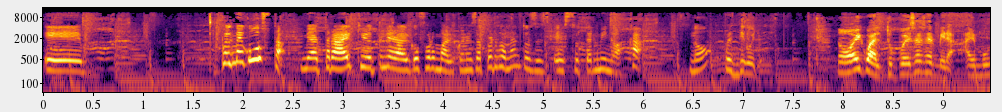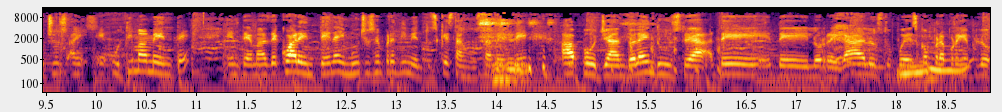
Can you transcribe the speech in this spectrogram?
eh, pues me gusta, me atrae, quiero tener algo formal con esa persona, entonces esto terminó acá, ¿no? Pues digo yo. No, igual, tú puedes hacer, mira, hay muchos, hay, eh, últimamente, en temas de cuarentena, hay muchos emprendimientos que están justamente apoyando la industria de, de los regalos. Tú puedes comprar, por ejemplo,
